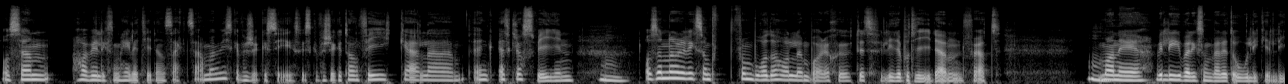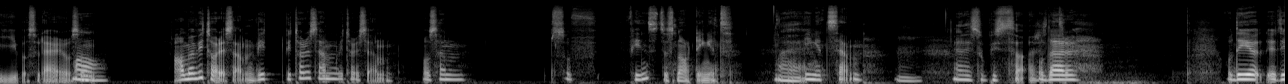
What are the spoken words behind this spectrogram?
Och sen har vi liksom hela tiden sagt så här, men vi ska försöka ses, vi ska försöka ta en fika eller en, ett glas vin. Och sen har det liksom från båda hållen bara skjutit lite på tiden för att man är, vi lever liksom väldigt olika liv och sådär. Och sen, Ja. ja men vi tar det sen, vi, vi tar det sen, vi tar det sen. Och sen så finns det snart inget, Nej, inget sen. ja, det är så bisarrt. Och, där, och det, det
